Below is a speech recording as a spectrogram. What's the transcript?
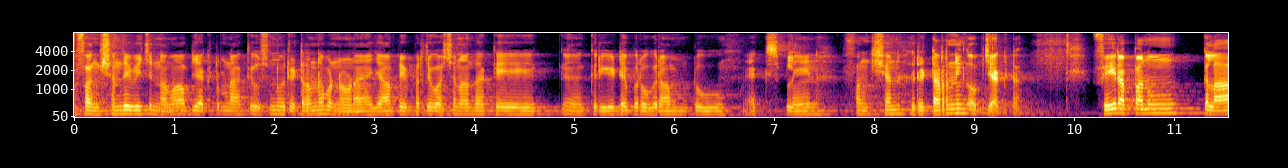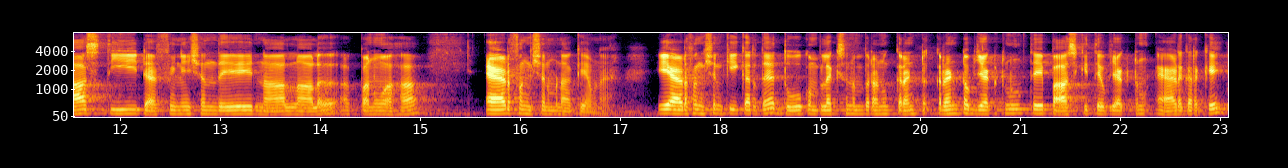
ਫੰਕਸ਼ਨ ਦੇ ਵਿੱਚ ਨਵਾਂ ਆਬਜੈਕਟ ਬਣਾ ਕੇ ਉਸ ਨੂੰ ਰਿਟਰਨ ਬਣਾਉਣਾ ਹੈ ਜਾਂ ਪੇਪਰ 'ਚ ਕੁਐਸਚਨ ਆਉਂਦਾ ਕਿ create a program to explain function returning object ਫਿਰ ਆਪਾਂ ਨੂੰ ਕਲਾਸ ਦੀ ਡੈਫੀਨੇਸ਼ਨ ਦੇ ਨਾਲ ਨਾਲ ਆਪਾਂ ਨੂੰ ਆਹ ਐਡ ਫੰਕਸ਼ਨ ਬਣਾ ਕੇ ਆਉਣਾ ਹੈ। ਇਹ ਐਡ ਫੰਕਸ਼ਨ ਕੀ ਕਰਦਾ ਹੈ? ਦੋ ਕੰਪਲੈਕਸ ਨੰਬਰਾਂ ਨੂੰ ਕਰੰਟ ਕਰੰਟ ਆਬਜੈਕਟ ਨੂੰ ਤੇ ਪਾਸ ਕੀਤੇ ਆਬਜੈਕਟ ਨੂੰ ਐਡ ਕਰਕੇ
